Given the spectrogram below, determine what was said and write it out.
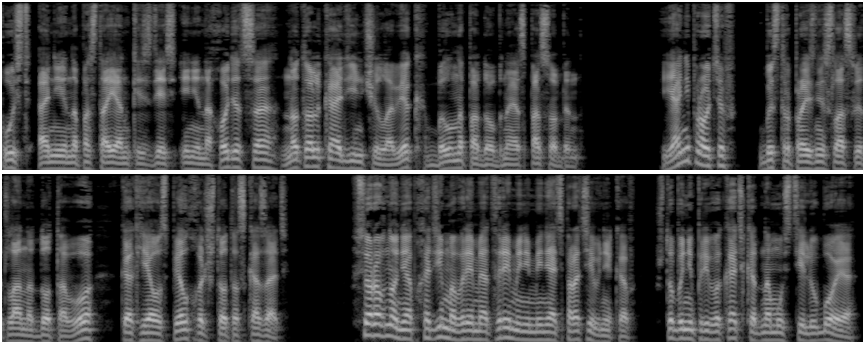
Пусть они на постоянке здесь и не находятся, но только один человек был на подобное способен. «Я не против», — быстро произнесла Светлана до того, как я успел хоть что-то сказать. Все равно необходимо время от времени менять противников, чтобы не привыкать к одному стилю боя.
